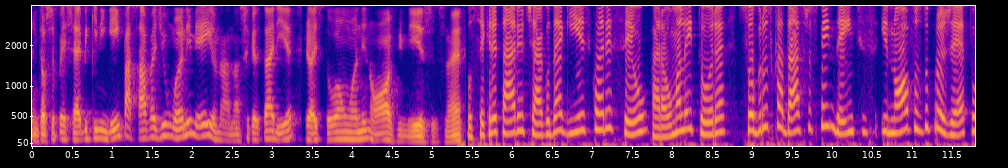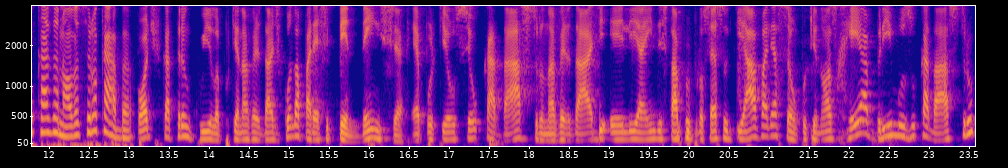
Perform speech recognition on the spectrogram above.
Então você percebe que ninguém passava de um ano e meio na, na secretaria, já estou há um ano e nove meses, né? O secretário Tiago da Guia esclareceu para uma leitora sobre os cadastros pendentes e novos do projeto Casa Nova Sorocaba. Pode ficar tranquila, porque na verdade quando aparece pendência é porque o seu cadastro, na verdade, ele ainda está por processo de avaliação, porque nós reabrimos o cadastro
